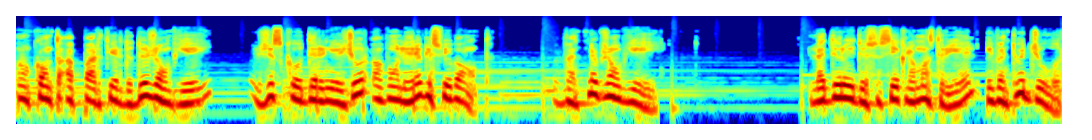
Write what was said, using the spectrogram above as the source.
on compte à partir de 2 janvier jusqu'au dernier jour avant les règles suivantes, 29 janvier, la durée de ce cycle menstruel est 28 jours.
